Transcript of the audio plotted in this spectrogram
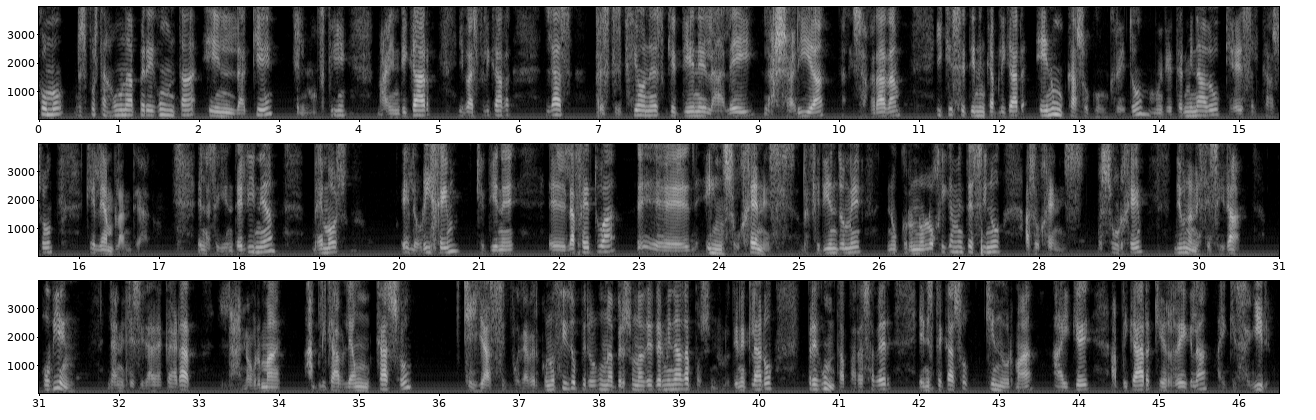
como respuesta a una pregunta en la que el mufti va a indicar y va a explicar las prescripciones que tiene la ley, la Sharia, la ley sagrada, y que se tienen que aplicar en un caso concreto, muy determinado, que es el caso que le han planteado. En la siguiente línea vemos el origen que tiene eh, la fetua eh, en su génesis, refiriéndome no cronológicamente, sino a su génesis. Surge de una necesidad, o bien la necesidad de aclarar la norma aplicable a un caso que ya se puede haber conocido, pero una persona determinada pues no lo tiene claro, pregunta para saber, en este caso, qué norma hay que aplicar, qué regla hay que seguir.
